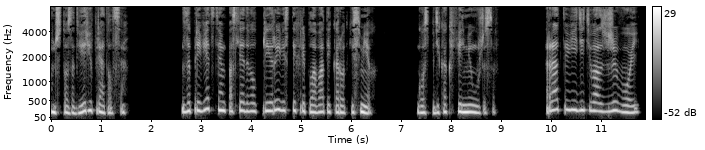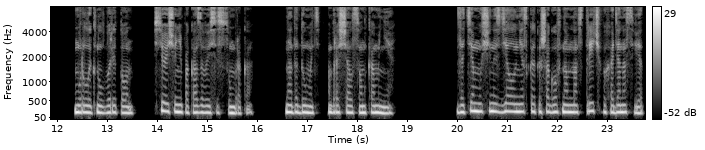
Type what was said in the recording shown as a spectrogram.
Он что, за дверью прятался? За приветствием последовал прерывистый, хрипловатый, короткий смех. Господи, как в фильме ужасов. «Рад видеть вас живой!» — мурлыкнул баритон, все еще не показываясь из сумрака. «Надо думать», — обращался он ко мне. Затем мужчина сделал несколько шагов нам навстречу, выходя на свет.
